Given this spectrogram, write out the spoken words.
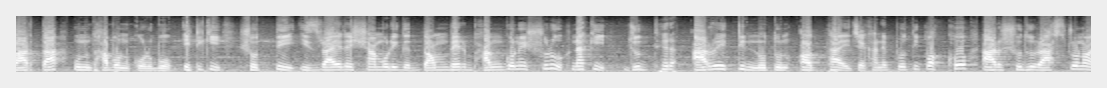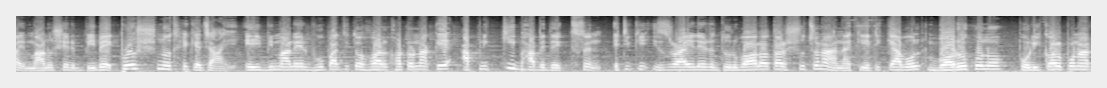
বার্তা অনুধাবন করব? এটি কি সত্যি ইসরায়েলের সামরিক দম্ভের ভাঙ্গনের শুরু, নাকি যুদ্ধের আরও একটি নতুন অধ্যায় যেখানে প্রতিপক্ষ আর শুধু রাষ্ট্র নয়, মানুষের বিবেক প্রশ্ন থেকে যায়? এই বিমানের ভূপাতিত হওয়ার ঘটনাকে আপনি কীভাবে দেখছেন? এটি কি ইসরায়েলের দুর্বলতার সূচনা, নাকি এটি কেবল বড় কোনো পরিকল্পনার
